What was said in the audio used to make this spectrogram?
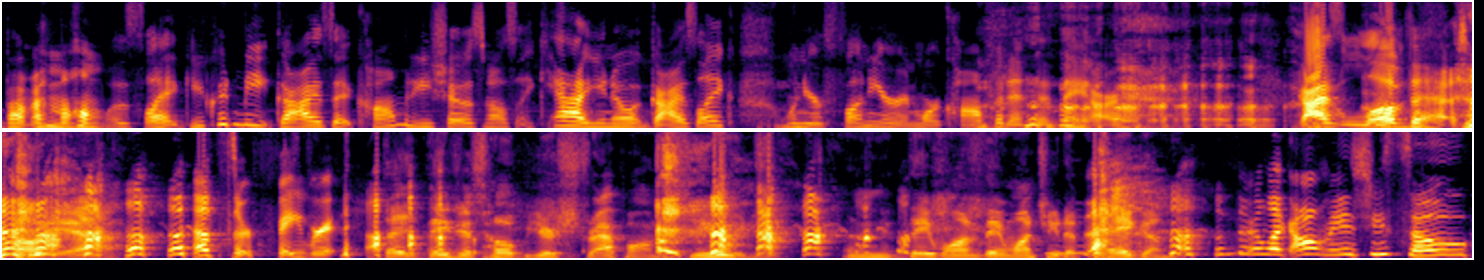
but my mom was like, you could meet guys at comedy shows, and I was like, yeah, you know what mm. guys like when mm. you're funnier and more confident than they are. guys love that. Oh yeah. That's their favorite. they they just hope your strap on's huge, and they want they want you to peg them. They're like, oh man, she's so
